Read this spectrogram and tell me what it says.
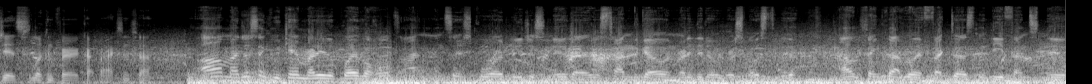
just looking for cutbacks and stuff? Um, I just think we came ready to play the whole time. Once they scored, we just knew that it was time to go and ready to do what we are supposed to do. I don't think that really affected us. The defense knew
